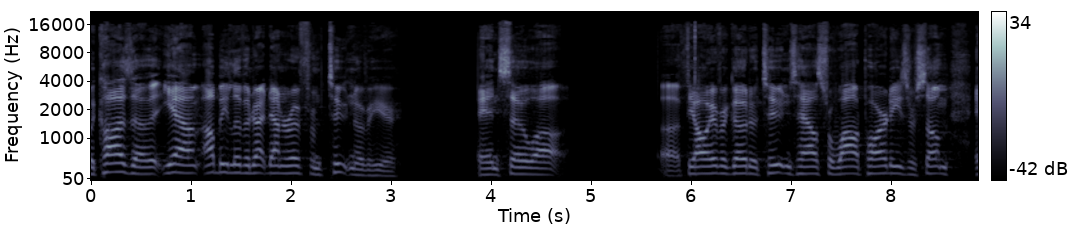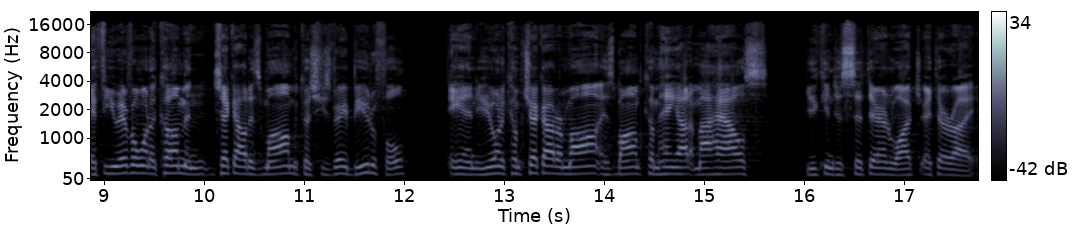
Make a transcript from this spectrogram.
because of it, yeah, I'll be living right down the road from Tootin over here. And so uh, uh, if y'all ever go to Tootin's house for wild parties or something, if you ever want to come and check out his mom because she's very beautiful, and if you want to come check out our mom, his mom, come hang out at my house. You can just sit there and watch. Ain't that right,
